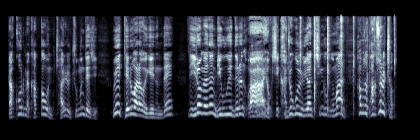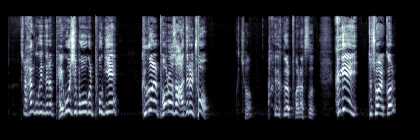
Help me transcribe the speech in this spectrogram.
라커룸에 가까운 자리를 주면 되지. 왜 데려와라고 얘기했는데 이러면은 미국 애들은 와 역시 가족을 위한 친구구만 하면서 박수를 쳐. 하지만 한국인들은 155억을 포기해 그걸 벌어서 아들을 줘. 그쵸? 그걸 벌었어. 그게 더 좋아할 걸?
